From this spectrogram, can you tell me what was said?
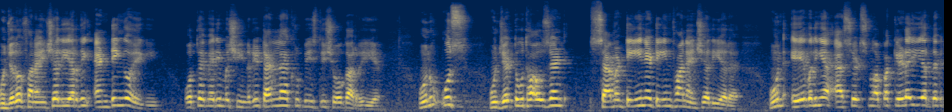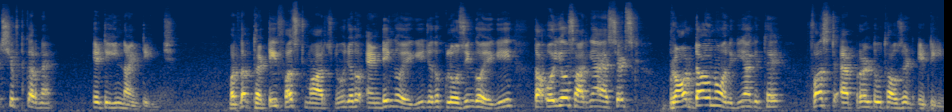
ਹੁਣ ਜਦੋਂ ਫਾਈਨੈਂਸ਼ੀਅਲ ਈਅਰ ਦੀ ਐਂਡਿੰਗ ਹੋਏਗੀ, ਉੱਥੇ ਮੇਰੀ ਮਸ਼ੀਨਰੀ 10 ਲੱਖ ਰੁਪੀਸ ਦੀ ਸ਼ੋ ਕਰ ਰਹੀ ਹੈ। ਹੁਣ ਉਸ, ਹੁਣ ਜੇ 2017 18 ਫਾਈਨੈਂਸ਼ੀਅਲ ਈਅਰ ਹੈ, ਹੁਣ ਇਹ ਵਾਲੀਆਂ ਐਸੈਟਸ ਨੂੰ ਆਪਾਂ ਕਿਹੜੇ ਈਅਰ ਦੇ ਵਿੱਚ ਸ਼ਿਫਟ ਕਰਨਾ ਹੈ? 18 19 ਚ। ਮਤਲਬ 31 ਮਾਰਚ ਨੂੰ ਜਦੋਂ ਐਂਡਿੰਗ ਹੋਏਗੀ, ਜਦੋਂ ਕਲੋਜ਼ਿੰਗ ਹੋਏਗੀ, ਤਾਂ ਉਹੀਓ ਸਾਰੀਆਂ ਐਸੈਟਸ ਬ੍ਰੌਟ ਡਾਊਨ ਹੋਣਗੀਆਂ ਕਿੱਥੇ? 1 ਅਪ੍ਰੈਲ 2018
